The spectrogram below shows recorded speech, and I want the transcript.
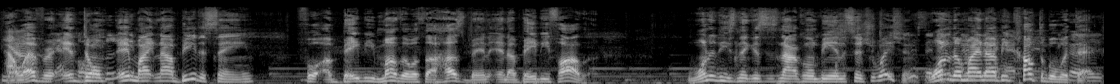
Yeah, However, it don't. It might not be the same for a baby mother with a husband and a baby father. One of these niggas is not going to be in the situation. Listen, One of them might not be comfortable with that.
